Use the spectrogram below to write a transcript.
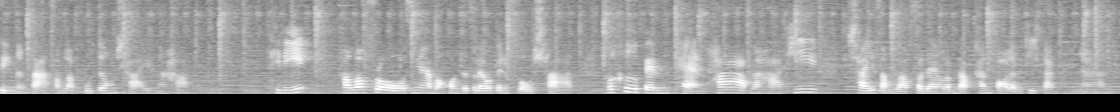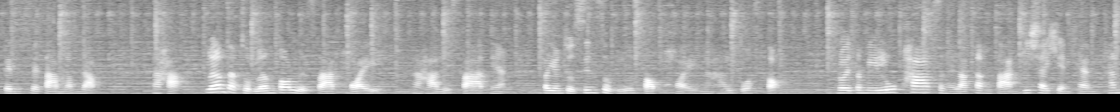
สิ่งต่างๆสำหรับผู้ที่ต้องใช้นะคะ ทีนี้คำว่า flows เนี่ยบางคนก็จะเรียกว่าเป็น flow chart ก็คือเป็นแผนภาพนะคะที่ใช้สำหรับแสดงลำดับขั้นตอนและวิธีการทำงาน เป็นไปตามลำดับนะคะ เริ่มจากจุดเริ่มต้นหรือ start point นะคะ หรือ start เนี่ยไปยังจุดสิ้นสุดหรือ stop point นะคะ หรือตัว stop โดยจะมีรูปภาพสัญลักษณ์ต่างๆ ที่ใช้เขียนแทนขั้น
